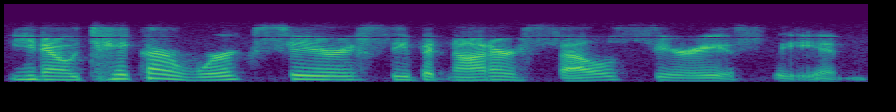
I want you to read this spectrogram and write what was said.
you know, take our work seriously but not ourselves seriously? And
